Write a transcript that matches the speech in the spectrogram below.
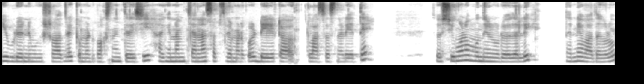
ಈ ವಿಡಿಯೋ ನಿಮಗೆ ಇಷ್ಟ ಆದರೆ ಕಮೆಂಟ್ ಬಾಕ್ಸ್ನಲ್ಲಿ ತಿಳಿಸಿ. ಹಾಗೆ ನಮ್ಮ ಚಾನಲ್ ಸಬ್ಸ್ಕ್ರೈಬ್ ಮಾಡ್ಕೊಳ್ಳಿ ಡೈಲಿ ಟಾ ಕ್ಲಾಸಸ್ ನಡೆಯುತ್ತೆ. ಸೊ ಸಿಗೋಣ ಮುಂದಿನ ವಿಡಿಯೋದಲ್ಲಿ ಧನ್ಯವಾದಗಳು.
